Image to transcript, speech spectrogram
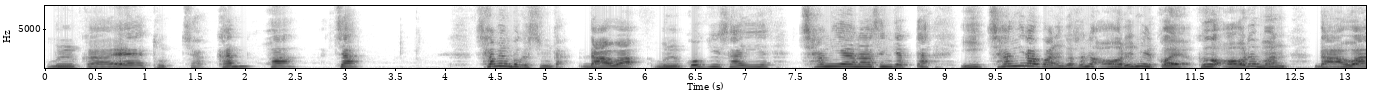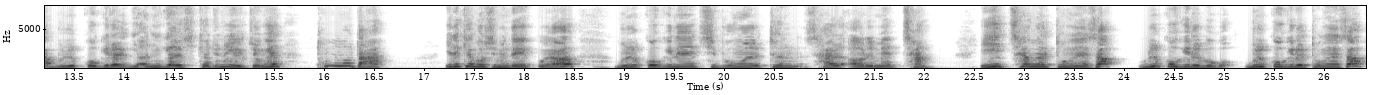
물가에 도착한 화자. 3행 보겠습니다. 나와 물고기 사이에 창이 하나 생겼다. 이 창이라고 하는 것은 얼음일 거예요. 그 얼음은 나와 물고기를 연결시켜주는 일종의 통로다. 이렇게 보시면 되겠고요. 물고기네 지붕을 튼 살 얼음의 창. 이 창을 통해서 물고기를 보고 물고기를 통해서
